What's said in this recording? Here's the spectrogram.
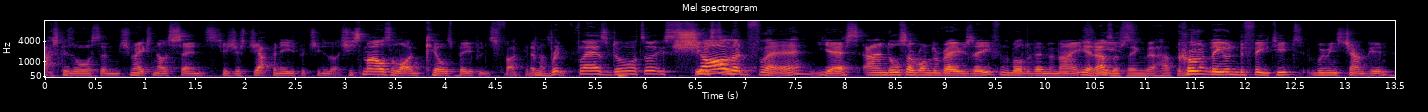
Asuka's awesome. She makes no sense. She's just Japanese, but she she smiles a lot and kills people. It's fucking. and. Ric Flair's daughter is Charlotte Flair, yes, and also Ronda Rousey from the world of MMA. yeah that's a thing that happens Currently undefeated women's champion.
